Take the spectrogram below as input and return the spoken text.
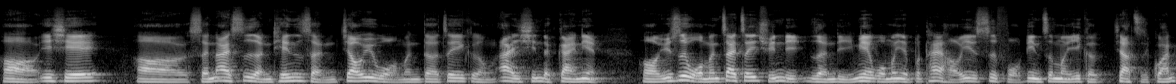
啊，一些啊神爱世人，天神教育我们的这一种爱心的概念，哦，于是我们在这一群里人里面，我们也不太好意思否定这么一个价值观，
